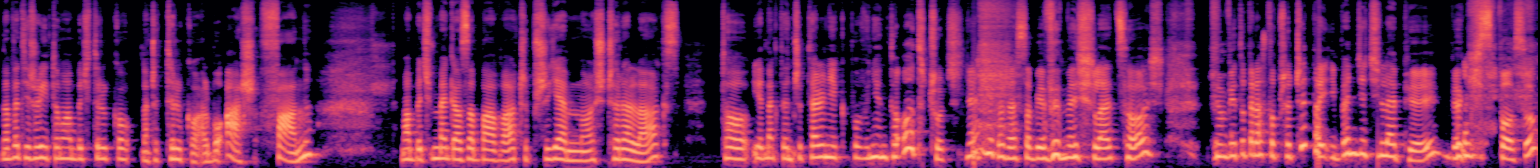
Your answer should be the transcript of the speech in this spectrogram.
Nawet jeżeli to ma być tylko, znaczy tylko, albo aż fan, ma być mega zabawa, czy przyjemność, czy relaks, to jednak ten czytelnik powinien to odczuć, nie? Nie to, że ja sobie wymyślę coś, że mówię, to teraz to przeczytaj i będzie ci lepiej w jakiś sposób,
